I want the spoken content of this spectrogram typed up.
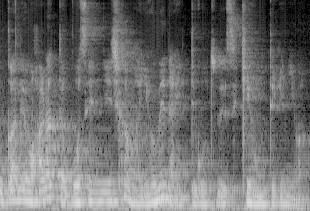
お金を払った5000人しかま読めないってことです、基本的には。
